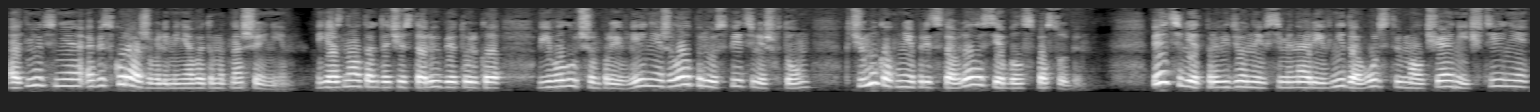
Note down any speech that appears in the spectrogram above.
отнюдь не обескураживали меня в этом отношении. Я знал тогда честолюбие только в его лучшем проявлении, желал преуспеть лишь в том, к чему, как мне представлялось, я был способен. Пять лет, проведенные в семинарии в недовольстве, молчании, чтении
